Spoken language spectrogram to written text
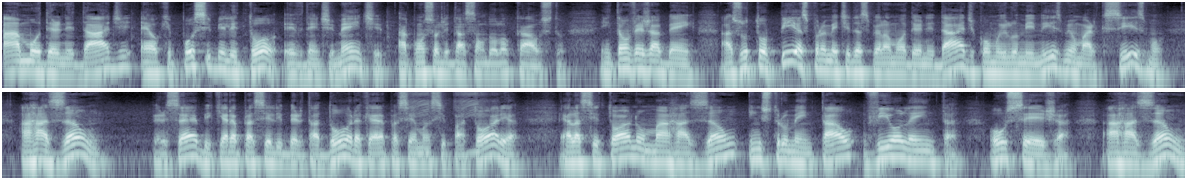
a modernidade é o que possibilitou, evidentemente, a consolidação do Holocausto. Então veja bem, as utopias prometidas pela modernidade, como o iluminismo e o marxismo, a razão, percebe, que era para ser libertadora, que era para ser emancipatória, ela se torna uma razão instrumental violenta. Ou seja, a razão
